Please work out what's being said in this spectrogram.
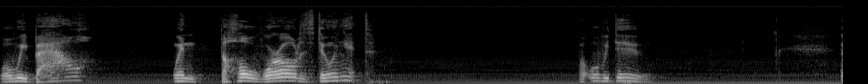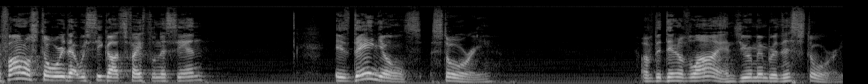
Will we bow when the whole world is doing it? What will we do? The final story that we see God's faithfulness in is Daniel's story. of the den of lions. You remember this story.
